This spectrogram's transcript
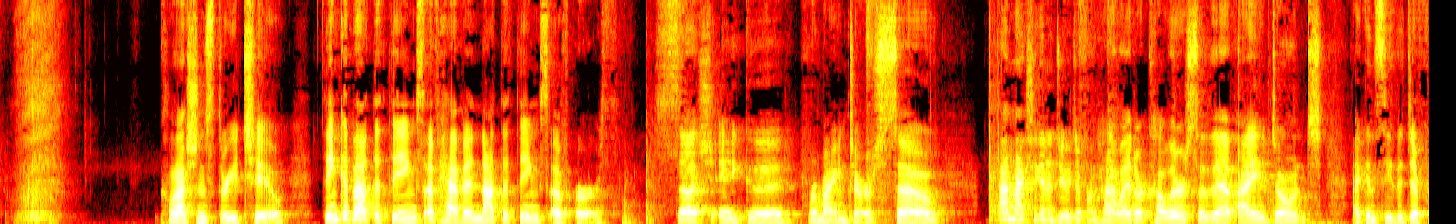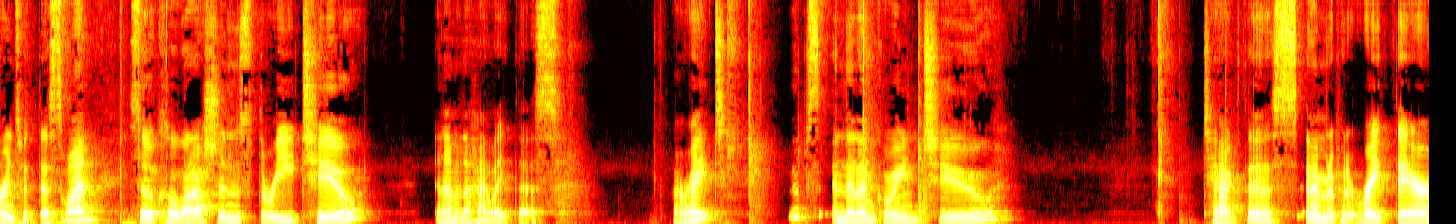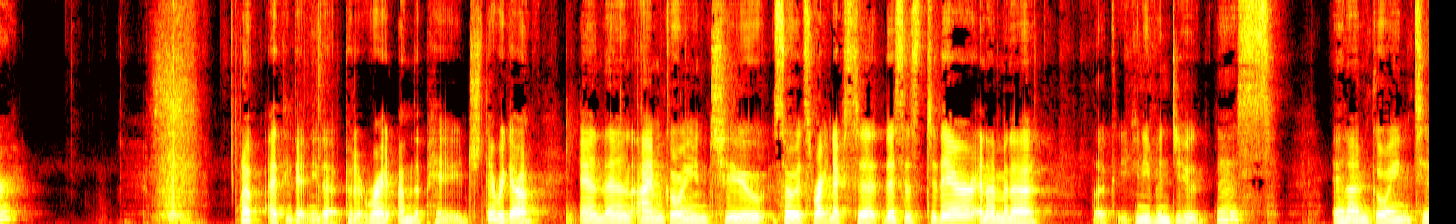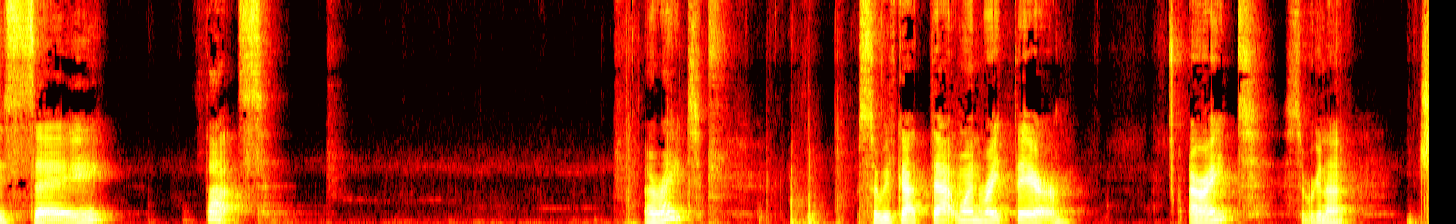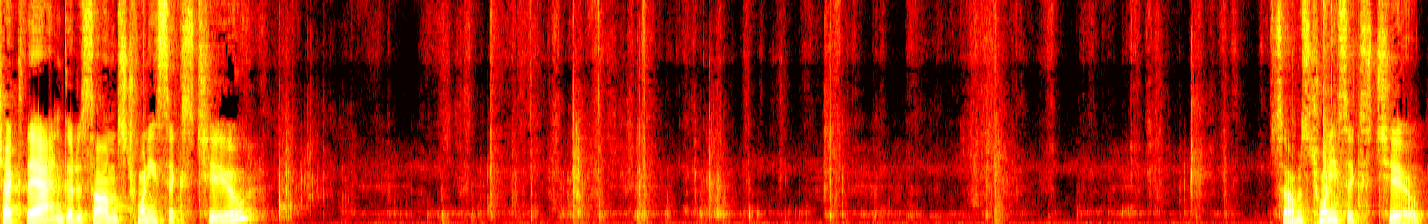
Colossians 3, 2. Think about the things of heaven, not the things of earth. Such a good reminder. So I'm actually going to do a different highlighter color so that I don't, I can see the difference with this one. So Colossians 3, 2. And I'm going to highlight this. All right. Oops. And then I'm going to tag this, and I'm going to put it right there. Oh, I think I need to put it right on the page. There we go. And then I'm going to, so it's right next to, this is to there, and I'm to, look, you can even do this. And I'm going to say thoughts. All right. So we've got that one right there. All right. So we're going to check that and go to Psalms 26, 2. Psalms 26, 2.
